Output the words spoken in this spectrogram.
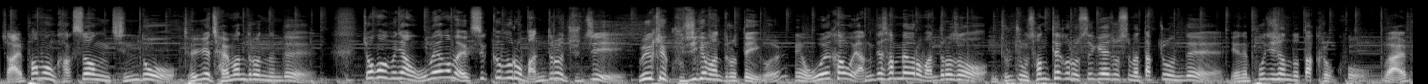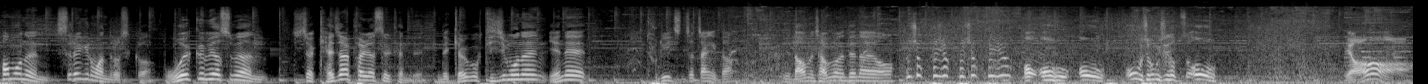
자 알파몬 각성 진도 되게 잘 만들었는데 저거 그냥 오메가만 X급으로 만들어주지. 왜 이렇게 굳이게 만들었대 이걸? 그냥 오엑하고 양대 산맥으로 만들어서 둘 중 선택으로 쓰게 해줬으면 딱 좋은데 얘는 포지션도 딱 그렇고. 왜 알파몬은 쓰레기로 만들었을까? 5회급이었으면 진짜 개 잘 팔렸을 텐데. 근데 결국 디지몬은 얘네 둘이 진짜 짱이다 이제 나오면 잡으면 되나요? 푸슉 푸슉 푸슉 푸슉. 어 어우 어우 어우 정신없어 어우. 야.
